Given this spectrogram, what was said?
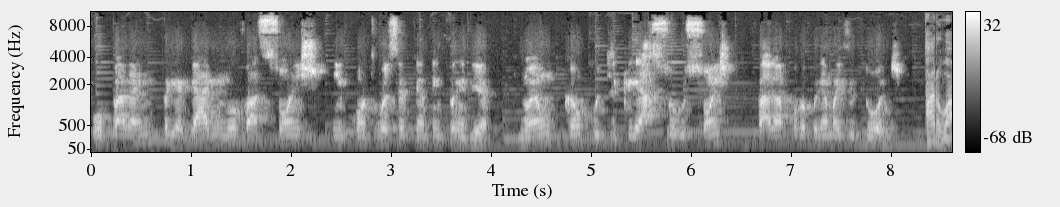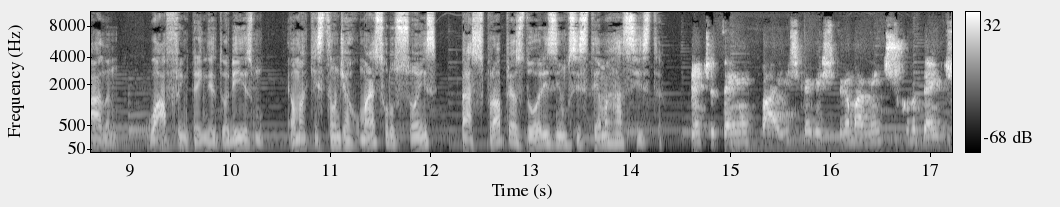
ou para empregar inovações enquanto você tenta empreender. Não é um campo de criar soluções para problemas e dores. Para o Alan, o afroempreendedorismo é uma questão de arrumar soluções para as próprias dores em um sistema racista a gente tem um país que é extremamente excludente.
